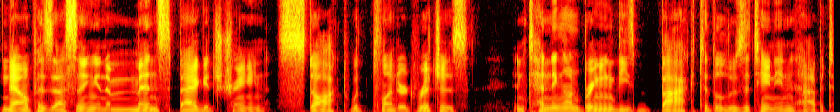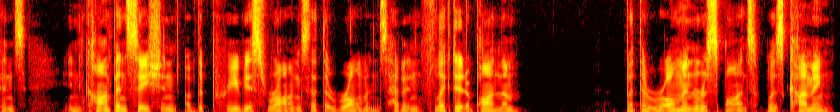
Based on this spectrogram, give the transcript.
Now possessing an immense baggage train stocked with plundered riches, intending on bringing these back to the Lusitanian inhabitants in compensation of the previous wrongs that the Romans had inflicted upon them. But the Roman response was coming.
